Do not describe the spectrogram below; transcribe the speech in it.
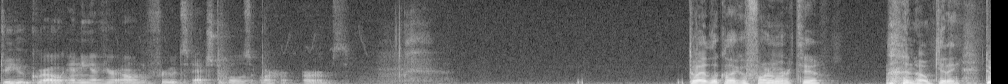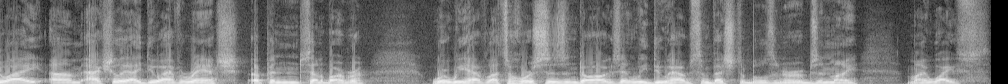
Do you grow any of your own fruits, vegetables, or herbs? Do I look like a farmer too? no, kidding. Do I? Um, actually, I do. I have a ranch up in Santa Barbara where we have lots of horses and dogs, and we do have some vegetables and herbs. And my my wife's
